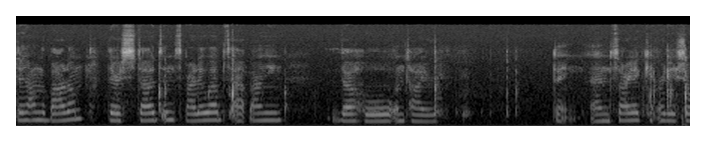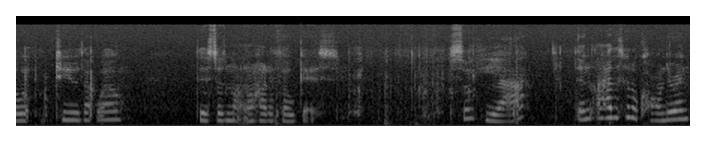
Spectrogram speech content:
Then on the bottom, there's studs and spider webs outlining the whole entire thing. And sorry I can't really show it to you that well. This does not know how to focus. So yeah. Then I had this little cauldron,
